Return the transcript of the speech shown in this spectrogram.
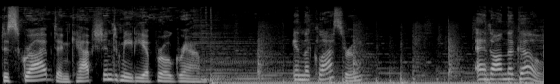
Described and captioned media program. In the classroom and on the go.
